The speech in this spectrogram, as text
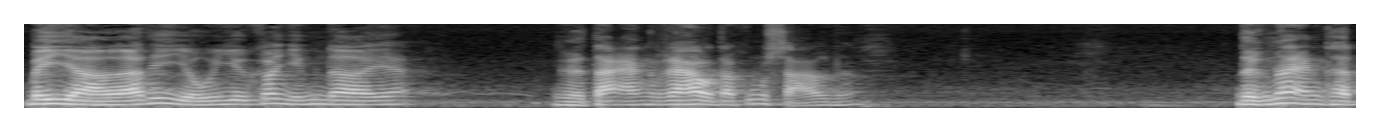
Bây giờ thí dụ như có những nơi người ta ăn rau, người ta cũng sợ nữa. Đừng nói ăn thịt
